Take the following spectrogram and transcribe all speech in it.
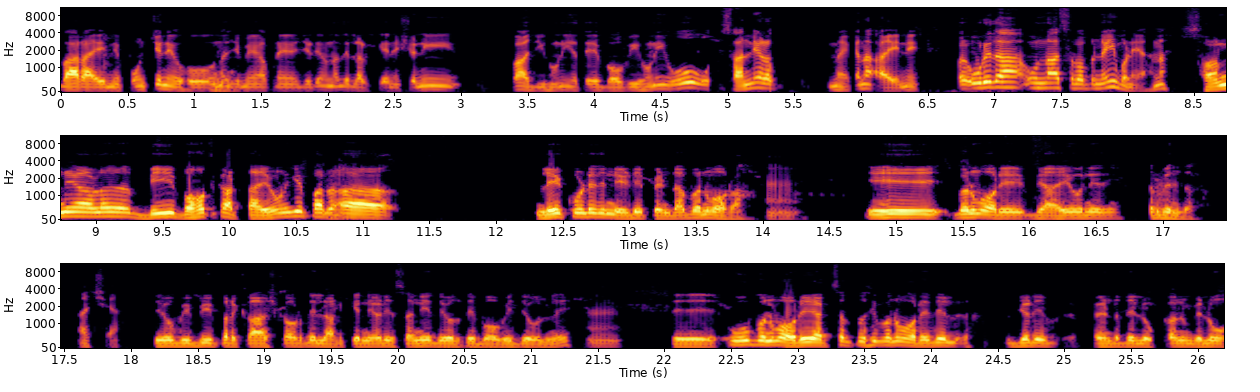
ਵਾਰ ਆਏ ਨੇ ਪਹੁੰਚੇ ਨੇ ਉਹ ਨਾ। ਜਿਵੇਂ ਆਪਣੇ ਜਿਹੜੇ ਉਹਨਾਂ ਦੇ ਲੜਕੇ ਨੇ ਸ਼ਨੀ ਭਾਜੀ ਹੋਣੀ ਅਤੇ ਬੌਬੀ ਹੋਣੀ ਉਹ ਸਾਨੇ ਵਾਲ ਮੈਂ ਕਹਿੰਦਾ ਆਏ ਨੇ ਪਰ ਉਰੇ ਦਾ ਉਹਨਾਂ ਸਬਬ ਨਹੀਂ ਬਣਿਆ ਹਨਾ? ਸਾਨੇਵਾਲ ਵੀ ਬਹੁਤ ਘੱਟ ਆਏ ਹੋਣਗੇ ਪਰ ਮਲੇਰਕੋਟਲੇ ਦੇ ਨੇੜੇ ਪਿੰਡ ਆ ਬਨਮੌਰਾ ਹਾਂ। ਇਹ ਬਨਮੌਰੇ ਵਿਆਹੇ ਹੋਏ ਨੇ ਧਰਮਿੰਦਰ। ਅੱਛਾ। ਤੇ ਉਹ ਬੀਬੀ ਪ੍ਰਕਾਸ਼ ਕੌਰ ਦੇ ਲੜਕੇ ਨੇ ਜਿਹੜੇ ਸਨੀ ਦਿਓਲ ਤੇ ਬੋਬੀ ਦਿਓਲ ਨੇ। ਹਾਂ। ਤੇ ਉਹ ਬਨਮੌਰੇ ਅਕਸਰ ਤੁਸੀਂ ਬਨਮੌਰੇ ਦੇ ਜਿਹੜੇ ਪਿੰਡ ਦੇ ਲੋਕਾਂ ਨੂੰ ਮਿਲੋ।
